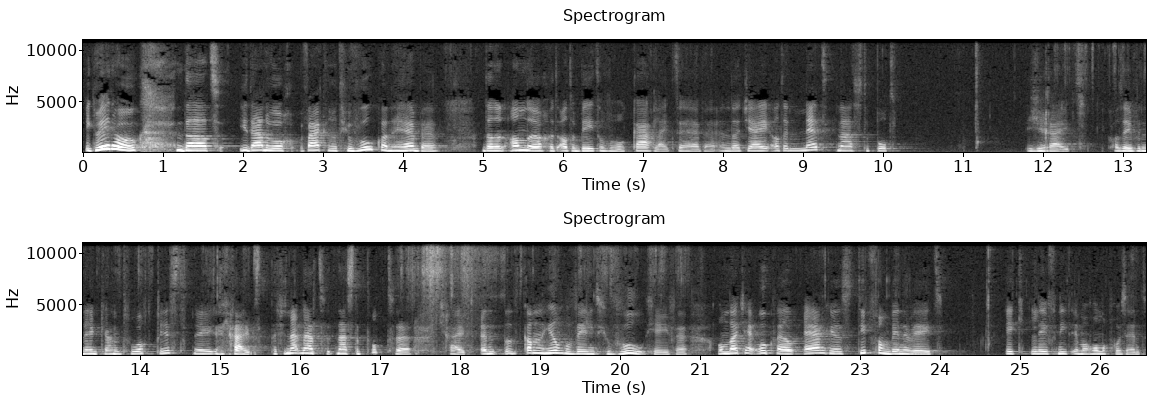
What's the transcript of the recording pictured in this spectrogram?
Ik weet ook dat je daardoor vaker het gevoel kan hebben dat een ander het altijd beter voor elkaar lijkt te hebben en dat jij altijd net naast de pot grijpt. Was even denken aan het woord pist. Nee, grijpt. Dat je net, naast de pot uh, grijpt. En dat kan een heel vervelend gevoel geven. Omdat jij ook wel ergens diep van binnen weet... Ik leef niet in mijn 100%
